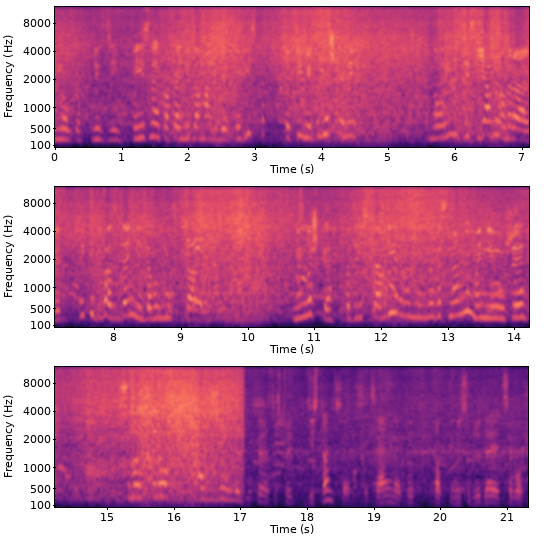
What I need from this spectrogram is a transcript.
много людей. Я не знаю, как они заманивают туристов, какими плюшками, но им здесь явно нравится. Эти два здания довольно старые. Немножко подреставрированы, но в основном они уже свой срок отжили. Мне кажется, что дистанция социальная тут как-то не соблюдается в общем.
